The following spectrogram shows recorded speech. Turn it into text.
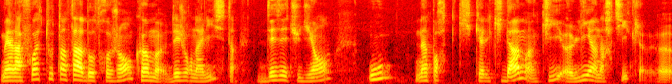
mais à la fois tout un tas d'autres gens comme des journalistes, des étudiants ou n'importe quel kidam qui euh, lit un article, euh,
